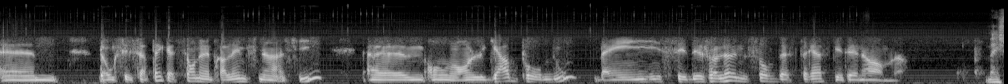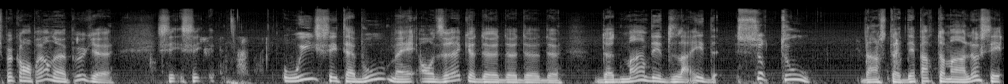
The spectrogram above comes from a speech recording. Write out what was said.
Euh, donc c'est certain que si on a un problème financier, euh, on, le garde pour nous, ben c'est déjà là une source de stress qui est énorme. Là. Ben, je peux comprendre un peu que c'est oui, c'est tabou, mais on dirait que de, de, de, de, demander de l'aide, surtout dans ce département-là, c'est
